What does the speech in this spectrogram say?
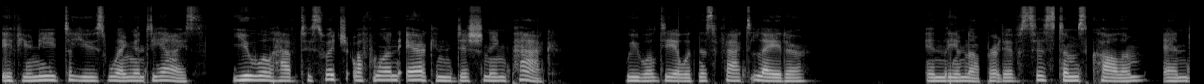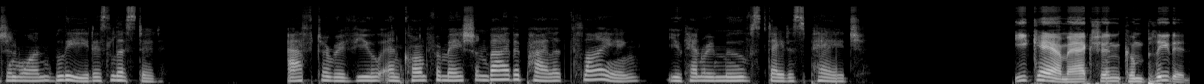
If you need to use wing anti-ice, you will have to switch off one air conditioning pack. We will deal with this fact later. In the inoperative systems column, engine 1 bleed is listed. After review and confirmation by the pilot flying, you can remove status page. ECAM action completed.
